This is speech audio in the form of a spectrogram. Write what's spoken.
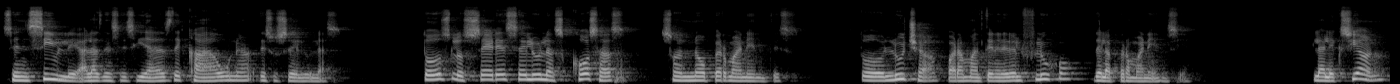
sensible a las necesidades de cada una de sus células. Todos los seres, células, cosas son no permanentes. Todo lucha para mantener el flujo de la permanencia. La lección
